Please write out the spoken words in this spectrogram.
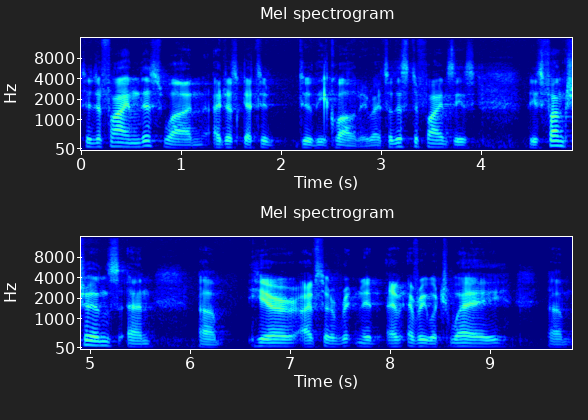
to define this one, I just get to do the equality, right? So this defines these, these functions, and um, here I've sort of written it every which way. Um,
